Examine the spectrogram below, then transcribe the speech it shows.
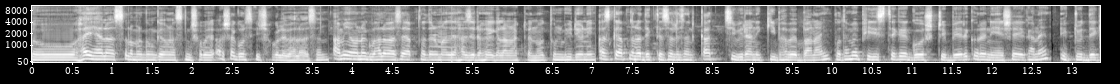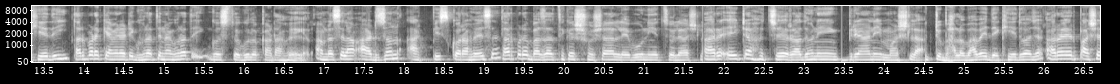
তো হাই হ্যালো, আসসালামু আলাইকুম, কেমন আছেন সবাই? আশা করছি সকলে ভালো আছেন। আমি অনেক ভালো আছি, আপনাদের মাঝে হাজির হয়ে গেলাম একটা নতুন ভিডিও নিয়ে। আজকে আপনারা দেখতে চলেছেন কাচ্চি বিরিয়ানি কীভাবে বানাই। প্রথমে ফ্রিজ থেকে গোশটি বের করে নিয়ে এসে এখানে একটু দেখিয়ে দিই। তারপরে ক্যামেরাটি ঘোরাতে না ঘোরাতেই গোস্তগুলো কাটা হয়ে গেল। আমরা ছিলাম আটজন, আট পিস করা হয়েছে। তারপরে বাজার থেকে শসা, লেবু নিয়ে চলে আসলো আর এইটা হচ্ছে রাঁধুনি বিরিয়ানি মশলা। একটু ভালোভাবে দেখিয়ে দেওয়া যাক। আর এর পাশে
